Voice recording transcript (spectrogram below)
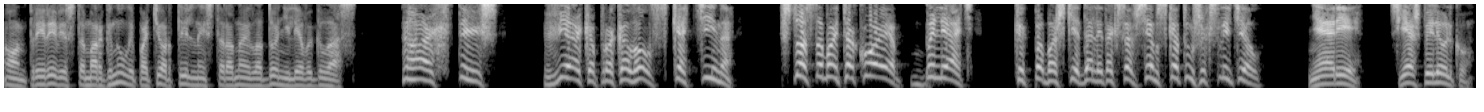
Он прерывисто моргнул и потер тыльной стороной ладони левый глаз. «Ах ты ж! Века проколол, скотина! Что с тобой такое, блядь? Как по башке дали, так совсем с катушек слетел!» «Не ори! Съешь пилюльку!»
